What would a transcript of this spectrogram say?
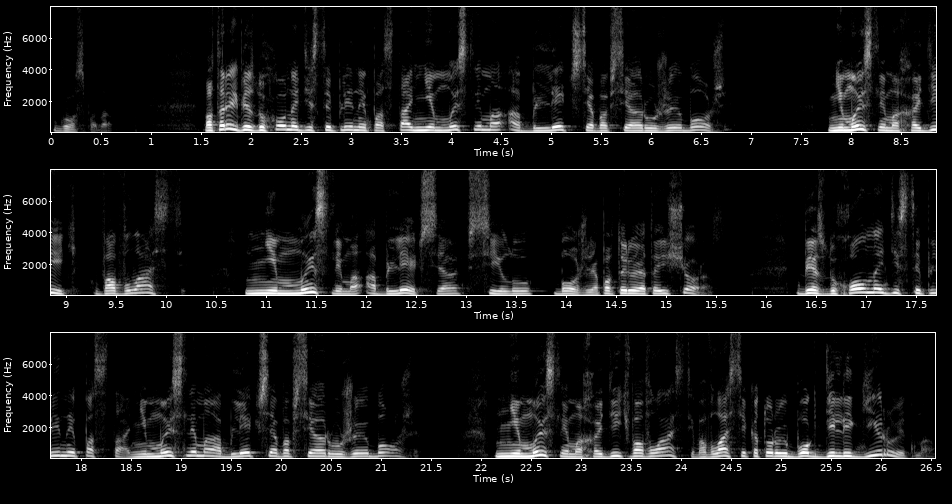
Господа. Во-вторых, без духовной дисциплины поста немыслимо облечься во всеоружие Божье. Немыслимо ходить во власти. Немыслимо облечься в силу Божью. Я повторю это еще раз. Без духовной дисциплины поста немыслимо облечься во всеоружие Божье немыслимо ходить во власти, во власти, которую Бог делегирует нам.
